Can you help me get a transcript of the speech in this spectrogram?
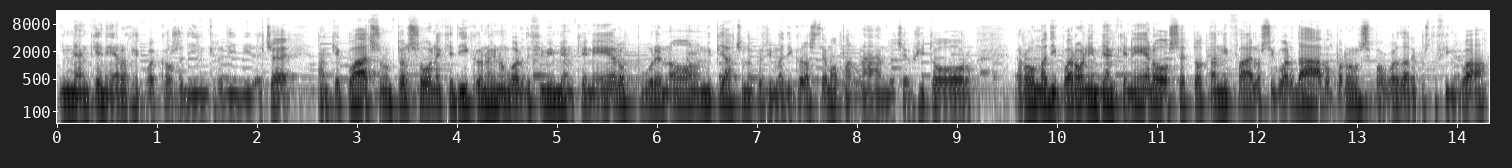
in bianco e nero che è qualcosa di incredibile. Cioè, anche qua ci sono persone che dicono io non guardo i film in bianco e nero oppure no, non mi piacciono così, ma di cosa stiamo parlando? Cioè, è uscito Roma di Quaroni in bianco e nero 7-8 anni fa e lo si guardava, però non si può guardare questo film qua.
